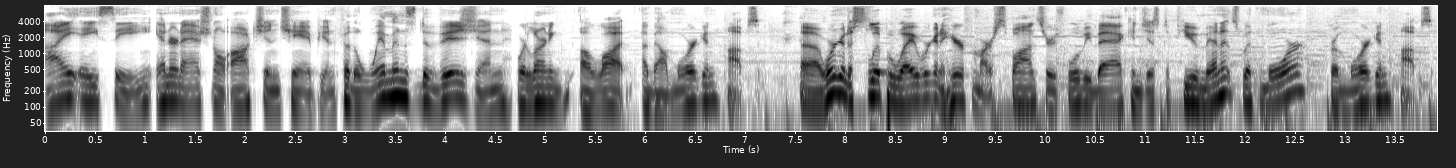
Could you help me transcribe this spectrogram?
IAC International Auction Champion for the women's division. We're learning a lot about Morgan Hopson. Uh, we're going to slip away. We're going to hear from our sponsors. We'll be back in just a few minutes with more from Morgan Hopson.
